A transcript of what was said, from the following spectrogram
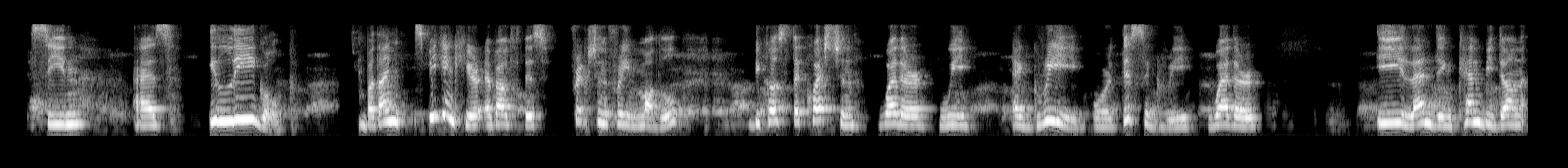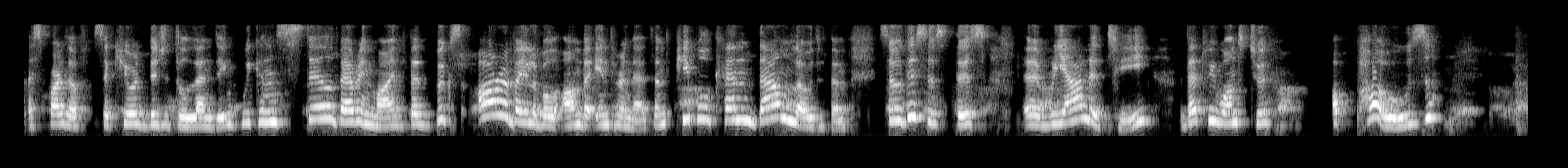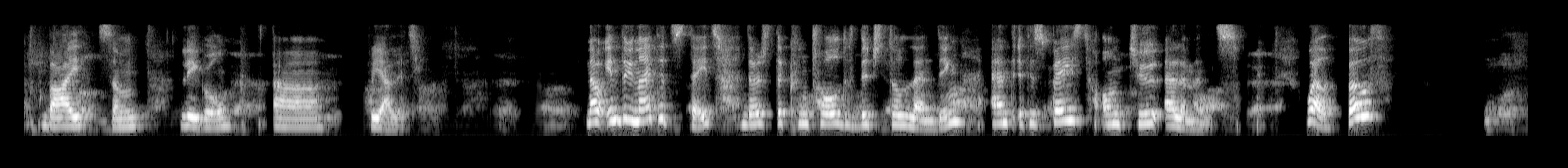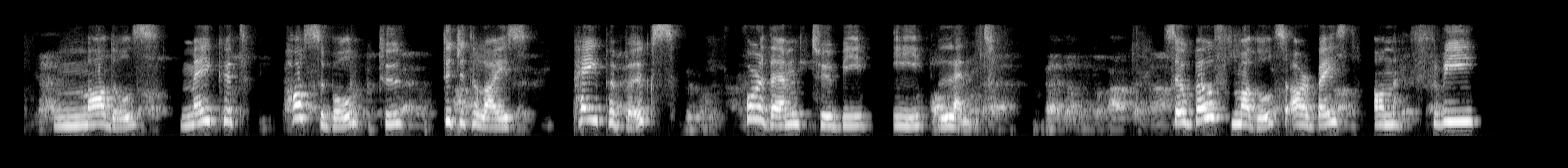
seen as illegal. But I'm speaking here about this friction-free model because the question whether we agree or disagree whether e-lending can be done as part of secure digital lending, we can still bear in mind that books are available on the internet and people can download them. So this is this uh, reality that we want to oppose by some legal uh, reality. Now, in the United States, there's the controlled digital lending, and it is based on two elements. Well, both models make it possible to digitalize paper books for them to be e-lent. So both models are based on three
